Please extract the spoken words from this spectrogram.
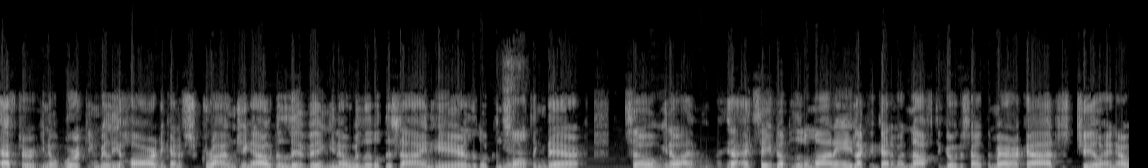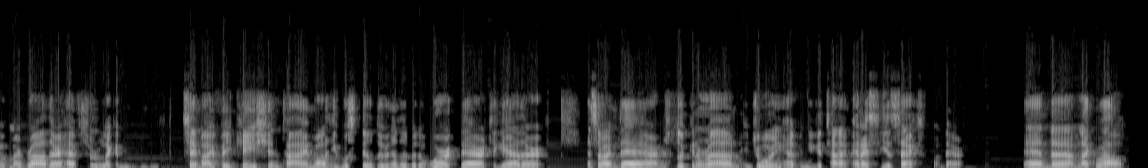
after you know working really hard and kind of scrounging out a living. You know, with a little design here, a little consulting yeah. there. So you know, I I saved up a little money, like kind of enough to go to South America, just chill, hang out with my brother, have sort of like a semi vacation time while he was still doing a little bit of work there together. And so I'm there, I'm just looking around, enjoying having a good time, and I see a saxophone there. And uh, I'm like, well,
